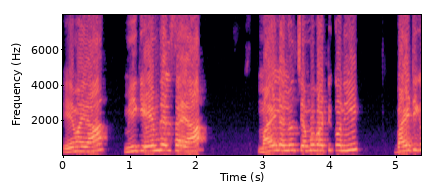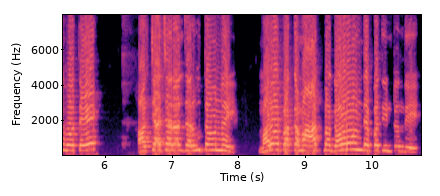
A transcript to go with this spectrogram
ఏమయ్యా మీకు ఏం తెలుసాయా మహిళలు చెమ్మ పట్టుకొని బయటికి పోతే అత్యాచారాలు జరుగుతూ ఉన్నాయి. మరో పక్క మా ఆత్మ గౌరవం దెబ్బతింటుంది.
